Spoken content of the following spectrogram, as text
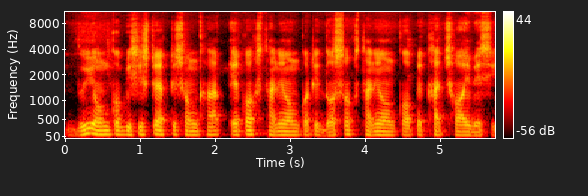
দুই অঙ্ক বিশিষ্ট একটি সংখ্যার একক স্থানীয় অঙ্কটি দশক স্থানীয় অঙ্ক অপেক্ষা ছয় বেশি।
